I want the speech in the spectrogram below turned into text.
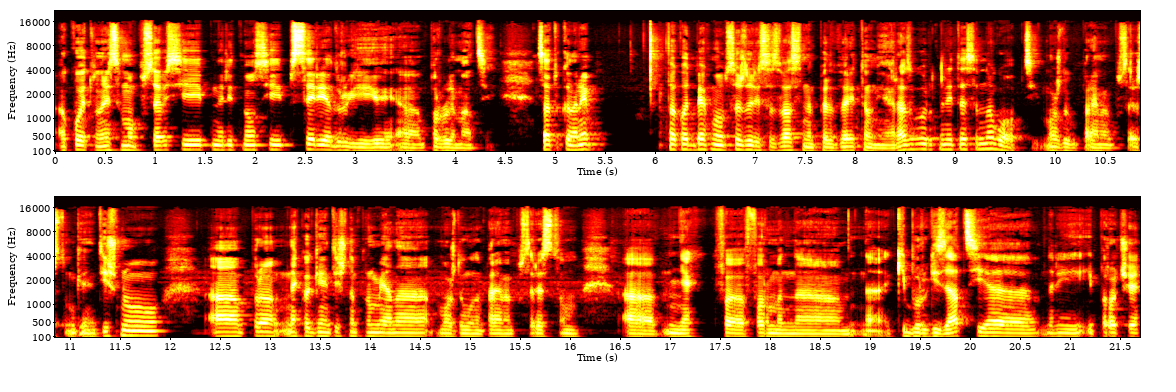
а, което нали, само по себе си нали, носи серия други а, проблемации. Сега тук нали, това, което бяхме обсъждали с вас и на предварителния разговор, нали, те са много опции. Може да го правим посредством генетично, а, някаква генетична промяна, може да го направим посредством а, някаква форма на, на киборгизация нали, и прочее.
